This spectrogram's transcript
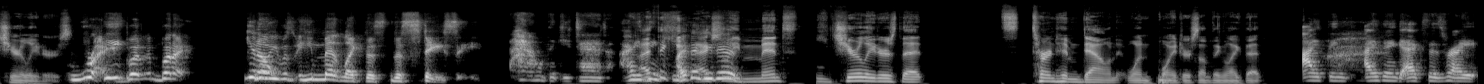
cheerleaders. Right. He- but but I you know, No. he was he meant like this the Stacy. I don't think he did. I I think, think he, he I think he actually did. meant cheerleaders that turned him down at one point or something like that. I think I think X is right.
